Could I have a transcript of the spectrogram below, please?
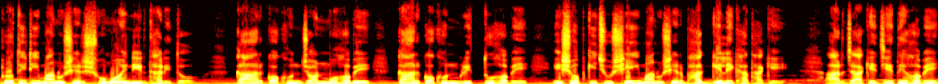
প্রতিটি মানুষের সময় নির্ধারিত, কার কখন জন্ম হবে, কার কখন মৃত্যু হবে, এসব কিছু সেই মানুষের ভাগ্যে লেখা থাকে। আর যাকে যেতে হবে,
